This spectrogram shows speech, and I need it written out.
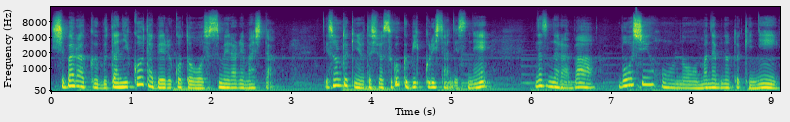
しばらく豚肉を食べることを勧められました。でその時に私はすごくびっくりしたんですね。なぜならば防振法の学びの時に、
